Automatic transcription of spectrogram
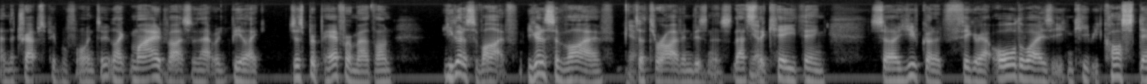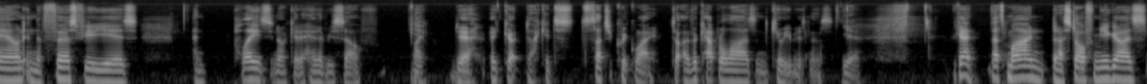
and the traps people fall into. Like my advice for that would be like just prepare for a marathon. You got to survive. You got to survive Yeah. to thrive in business. That's the key thing. So you've got to figure out all the ways that you can keep your costs down in the first few years, and please do not get ahead of yourself. Like, yeah, it got like it's such a quick way to overcapitalize and kill your business. Yeah. Okay, that's mine that I stole from you guys.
